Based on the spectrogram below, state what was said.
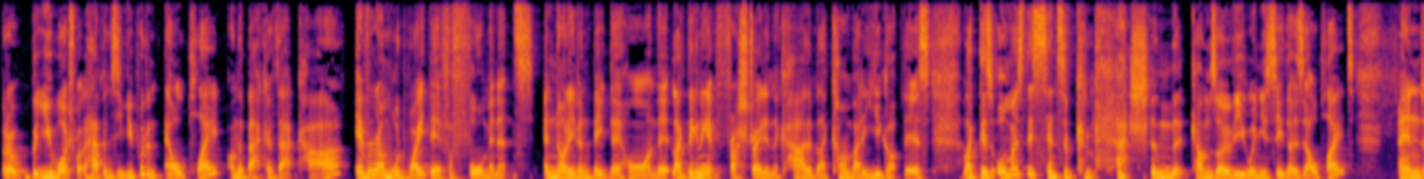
But, uh, but you watch what happens. If you put an L plate on the back of that car, everyone would wait there for four minutes and not even beep their horn. They're like, they're going to get frustrated in the car. They'll be like, come on, buddy, you got this. Like, there's almost this sense of compassion that comes over you when you see those L plates. And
